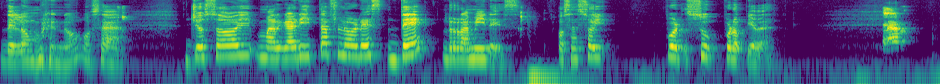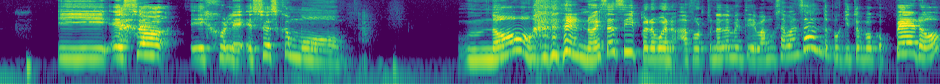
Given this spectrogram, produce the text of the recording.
del hombre, ¿no? O sea, yo soy Margarita Flores de Ramírez. O sea, soy por su propiedad. Claro. Y eso, híjole, eso es como... No, no es así, pero bueno, afortunadamente llevamos avanzando poquito a poco, pero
